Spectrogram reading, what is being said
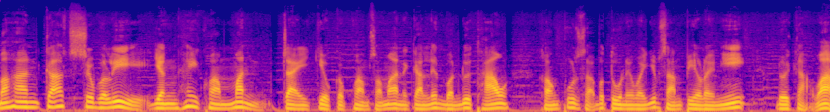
มาฮานกาสเซเวอรี่ยังให้ความมั่นใจเกี่ยวกับความสามารถในการเล่นบอลด้วยเท้า ของผู้รักษาประตูในวัย 23 ปีรายนี้ โดยกล่าวว่า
